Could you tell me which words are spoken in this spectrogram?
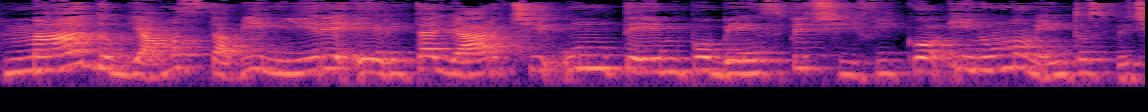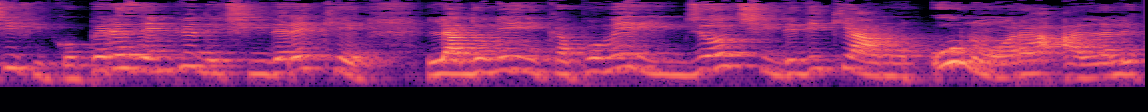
ma dobbiamo stabilire e ritagliarci un tempo ben specifico in un momento specifico. Per esempio decidere che la domenica pomeriggio ci dedichiamo un'ora alla lettura,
